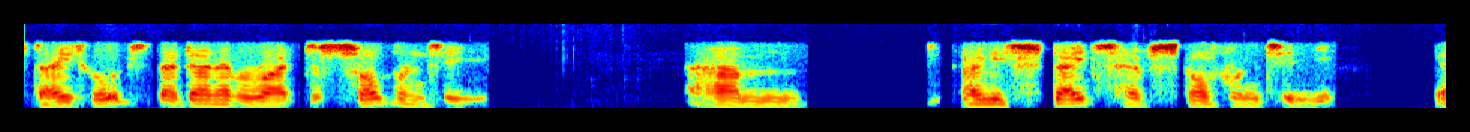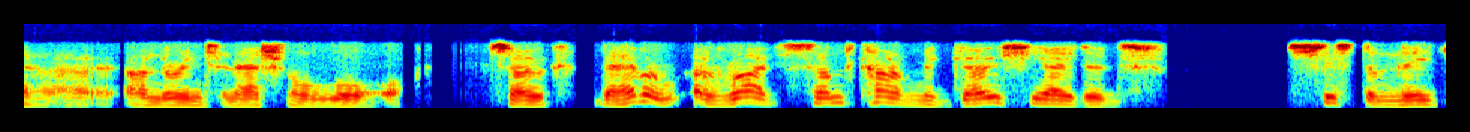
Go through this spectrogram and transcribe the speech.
statehood. They don't have a right to sovereignty. Um, only states have sovereignty uh, under international law. So they have a, a right, some kind of negotiated system needs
